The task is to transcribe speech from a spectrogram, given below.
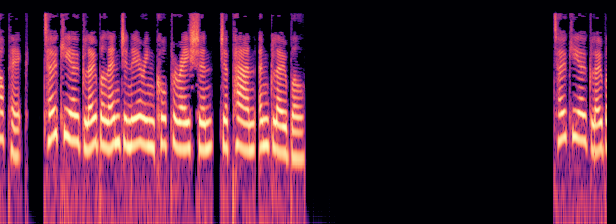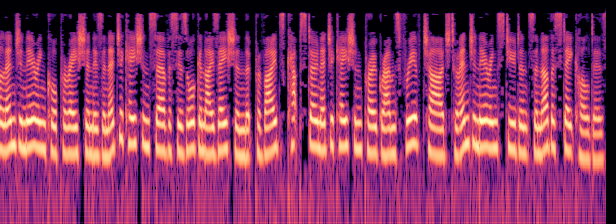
Topic: Tokyo Global Engineering Corporation, Japan and Global. Tokyo Global Engineering Corporation is an education services organization that provides capstone education programs free of charge to engineering students and other stakeholders.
